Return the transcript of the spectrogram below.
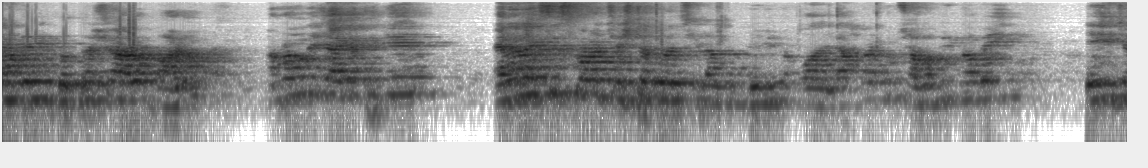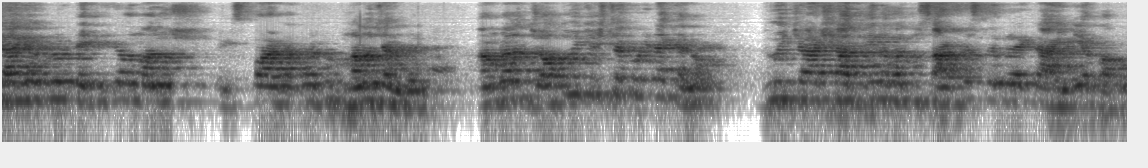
আমাদের এই প্রত্যাশা আরও বাড়ুক। আমরা আমাদের জায়গা থেকে অ্যানালাইসিস করার চেষ্টা করেছিলাম বিভিন্ন পয়েন্ট। আপনারা খুব স্বাভাবিকভাবেই এই জায়গাগুলো টেকনিক্যাল মানুষ এক্সপার্ট আপনারা খুব ভালো জানবেন। আমরা যতই চেষ্টা করি না কেন, দুই, চার, সাত দিন হয়তো সার্ফেস একটা আইডিয়া পাবো।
